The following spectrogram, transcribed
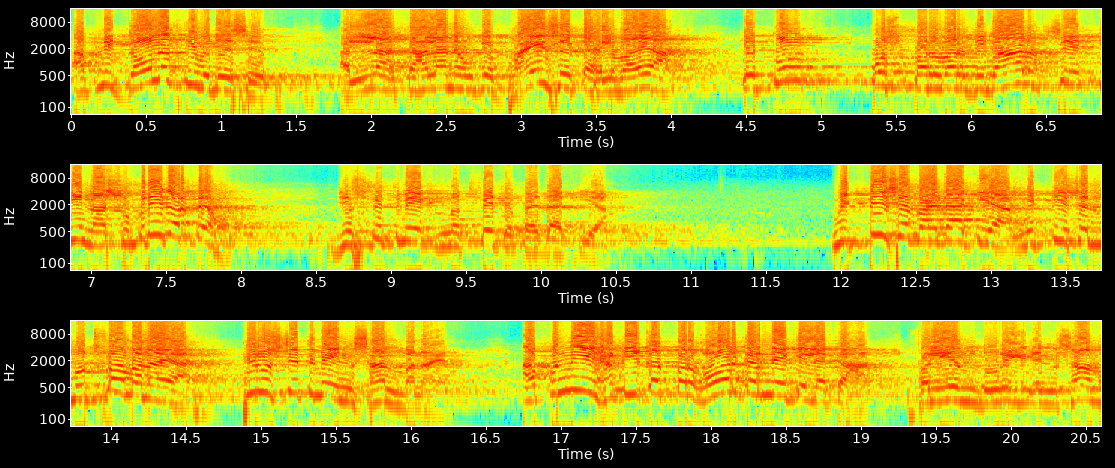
اپنی دولت کی وجہ سے، اللہ تعالیٰ نے ان کے بھائی سے کہلوایا کہ تم اس پروردگار سے کی ناشکری کرتے ہو، جس نے تمہیں ایک نطفے سے پیدا کیا، مٹی سے پیدا کیا، مٹی سے نطفہ بنایا، پھر اس نے تمہیں انسان بنایا۔ اپنی حقیقت پر غور کرنے کے لیے کہا فلیم دور انسان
